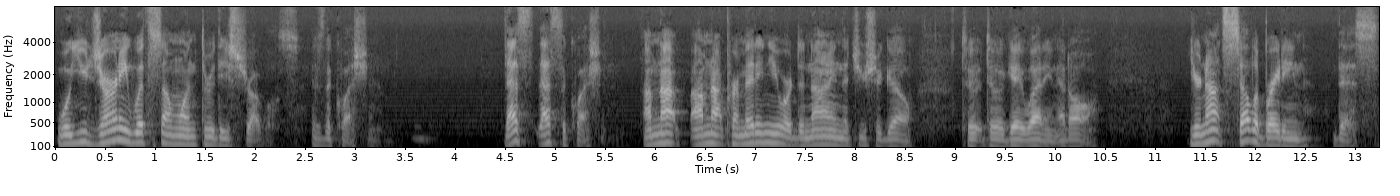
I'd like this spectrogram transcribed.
will you journey with someone through these struggles? Is the question. That's that's the question. I'm not I'm not permitting you or denying that you should go to, to a gay wedding at all. You're not celebrating this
